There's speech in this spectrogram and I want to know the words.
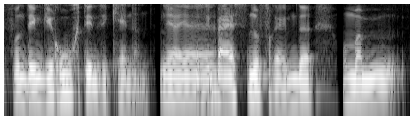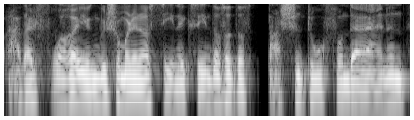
von dem Geruch, den sie kennen. Ja, ja, Also sie ja. beißen nur Fremde und man hat halt vorher irgendwie schon mal in einer Szene gesehen, dass er das Taschentuch von der einen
